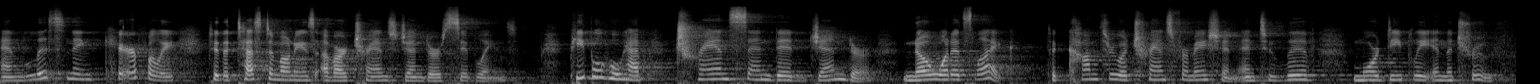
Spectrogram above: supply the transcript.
and listening carefully to the testimonies of our transgender siblings. People who have transcended gender know what it's like to come through a transformation and to live more deeply in the truth.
